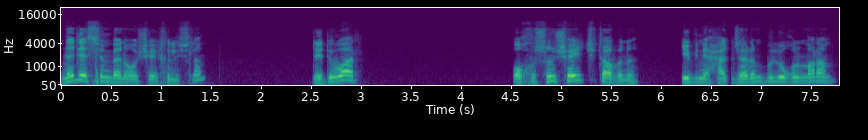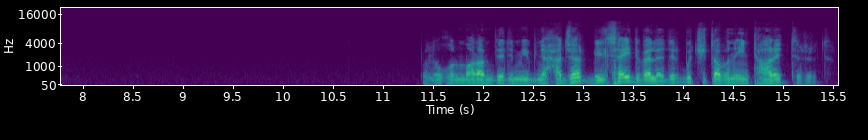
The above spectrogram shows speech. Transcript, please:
Ne desin bana o Şeyhül İslam? Dedi var. Okusun şey kitabını. İbni Hacer'in Bulugul Maram. Bulugul Maram dedim İbni Hacer bilseydi beledir bu kitabını intihar ettirirdi.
